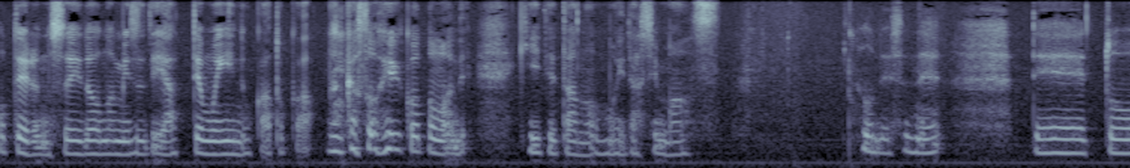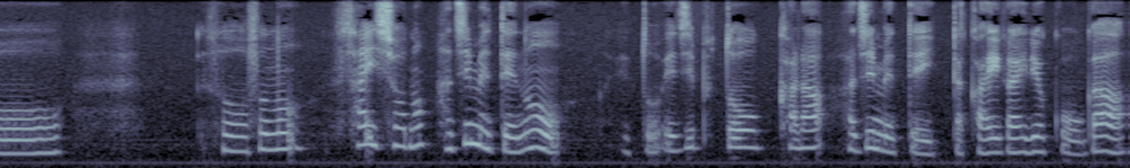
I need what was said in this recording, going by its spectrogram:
ホテルの水道の水でやってもいいのかとか なんかそういうことまで聞いてたのを思い出します。そうですねでえっとそうその最初の初めての、えっと、エジプトから初めて行った海外旅行が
